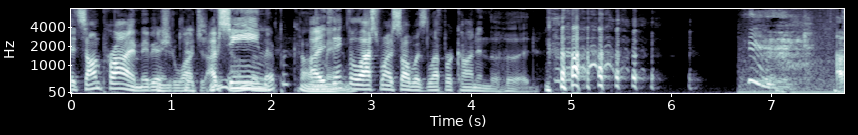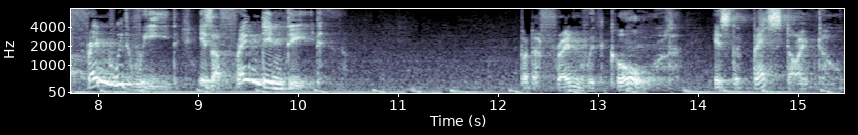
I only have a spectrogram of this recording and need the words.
it's on Prime. Maybe I Can't should watch it. I've me, I'm the seen. Leprechaun I man. think the last one I saw was Leprechaun in the Hood. A friend with weed is a friend indeed. But a friend with gold is the best, I'm told.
